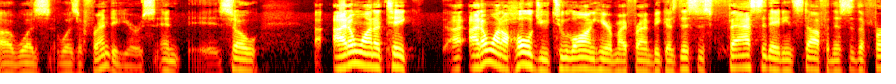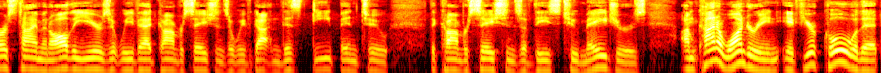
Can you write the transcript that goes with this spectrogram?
uh, was was a friend of yours. And uh, so, I- don't want to take I don't want to hold you too long here, my friend, because this is fascinating stuff, and this is the first time in all the years that we've had conversations that we've gotten this deep into the conversations of these two majors. I'm kind of wondering if you're cool with it.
